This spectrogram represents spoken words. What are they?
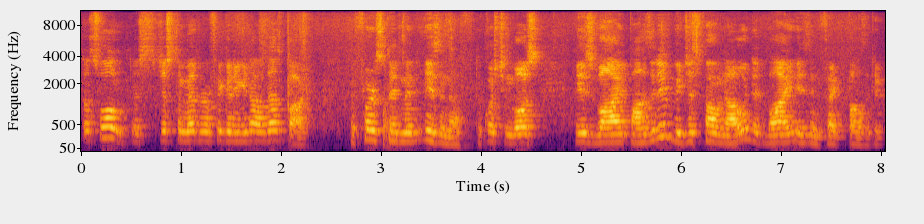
That's all. It's just a matter of figuring it out that part. The first statement is enough. The question was, is y positive? We just found out that y is in fact positive.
